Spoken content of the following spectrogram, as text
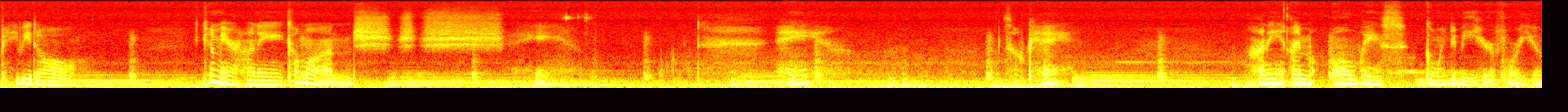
Baby doll. Come here, honey. Come on. Shh, shh, shh. Hey. Hey. Here for you.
